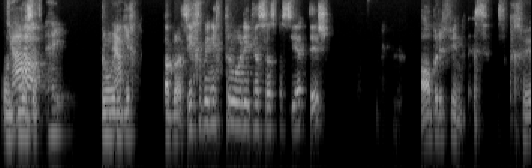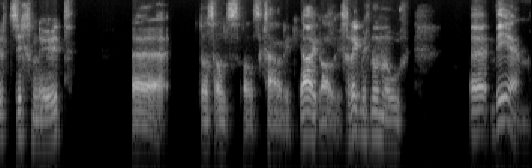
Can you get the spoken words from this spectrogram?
Und ja, muss jetzt hey, traurig, ja. ich, aber sicher bin ich traurig, dass das passiert ist. Aber ich finde, es, es gehört sich nicht, äh, das als, als keine. Ja, egal, ich reg mich nur noch auf. Äh, WM.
